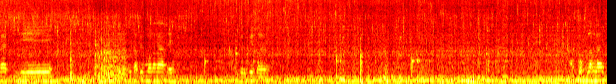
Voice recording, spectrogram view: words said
guys, i itabi muna natin. Ang bell pepper. At cook lang guys.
